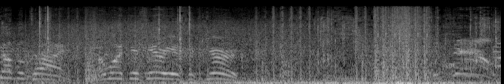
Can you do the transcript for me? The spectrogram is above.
Double time. I want this area secured. positions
